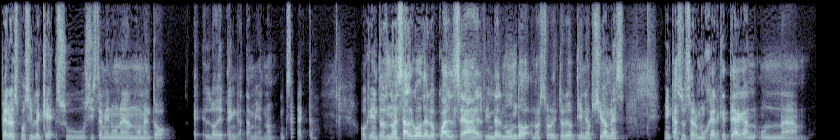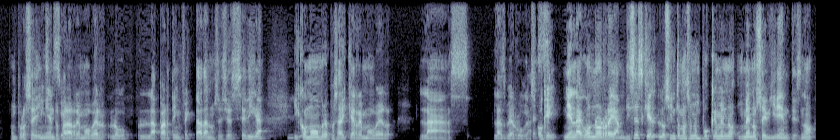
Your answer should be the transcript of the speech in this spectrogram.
Pero es posible que su sistema inmune en un momento eh, lo detenga también, ¿no? exacto. Ok, entonces no es algo de lo cual sea el fin del mundo. Nuestro auditorio tiene opciones. En caso de ser mujer, que te hagan una- un procedimiento para remover lo- la parte infectada, no sé si así se diga. Y como hombre, pues hay que remover las, las verrugas. Ok, y en la gonorrea, dices que los síntomas son un poco menos, menos evidentes, ¿no?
